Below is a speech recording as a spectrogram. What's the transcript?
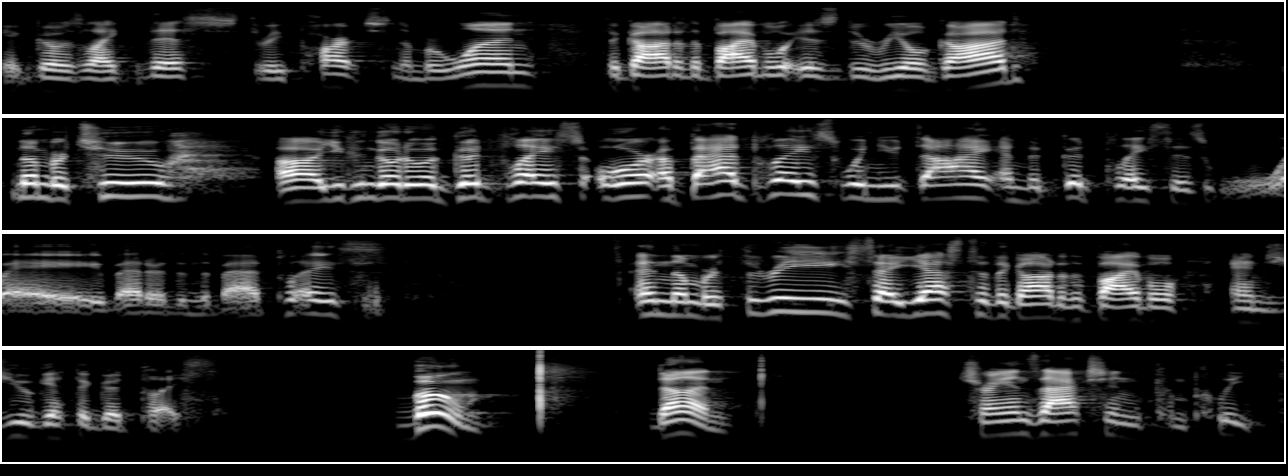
It goes like this three parts. Number one, the God of the Bible is the real God. Number two, Uh, you can go to a good place or a bad place when you die, and the good place is way better than the bad place. And number three, say yes to the God of the Bible, and you get the good place. Boom, done. Transaction complete.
